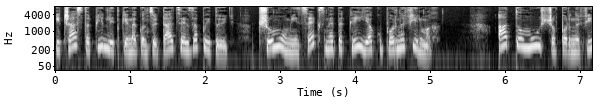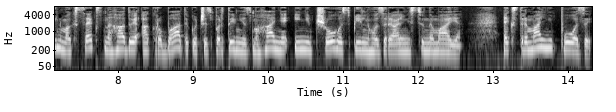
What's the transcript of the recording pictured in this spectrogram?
і часто підлітки на консультаціях запитують, чому мій секс не такий, як у порнофільмах. А тому, що в порнофільмах секс нагадує акробатику чи спортивні змагання і нічого спільного з реальністю немає. Екстремальні пози,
